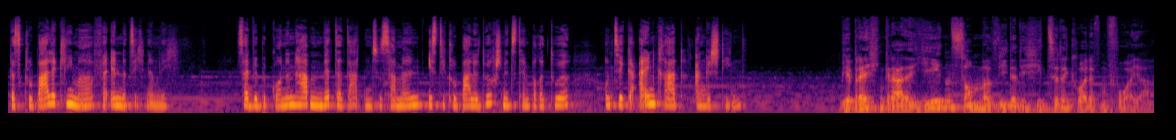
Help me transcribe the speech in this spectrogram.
Das globale Klima verändert sich nämlich. Seit wir begonnen haben, Wetterdaten zu sammeln, ist die globale Durchschnittstemperatur um ca. 1 Grad angestiegen. Wir brechen gerade jeden Sommer wieder die Hitzerekorde vom Vorjahr.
